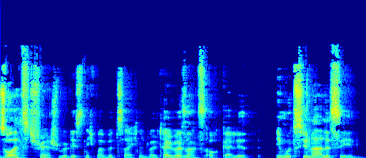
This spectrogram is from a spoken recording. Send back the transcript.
so als Trash würde ich es nicht mal bezeichnen, weil teilweise hat es auch geile emotionale Szenen.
